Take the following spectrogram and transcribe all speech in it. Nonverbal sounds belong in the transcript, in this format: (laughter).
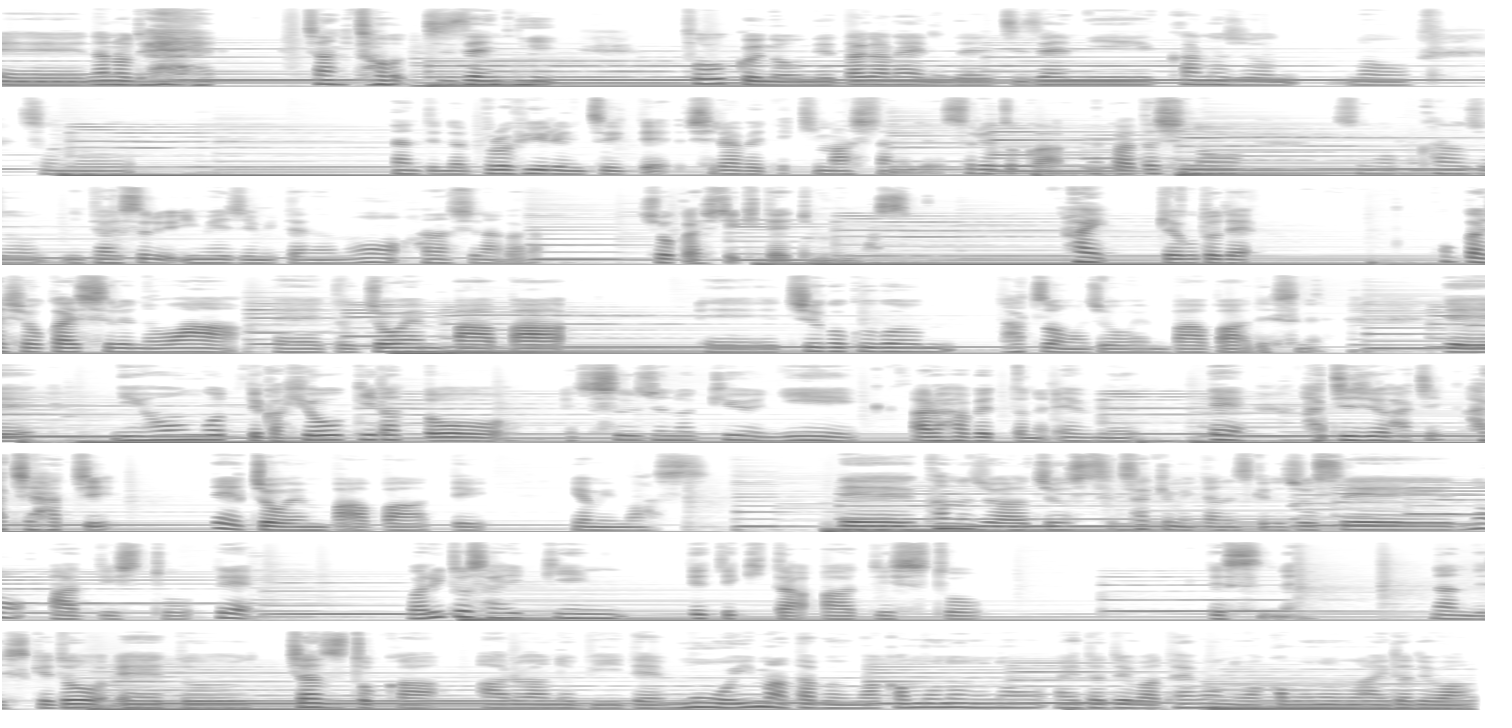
えー、なので (laughs) ちゃんと事前にトークのネタがないので事前に彼女のその何て言うんだろうプロフィールについて調べてきましたのでそれとかなんか私のその彼女に対するイメージみたいなのを話しながら紹介していきたいと思います。はいということで今回紹介するのは、えーと、上演バーバー、えー、中国語発音は上演バーバーですね。で、日本語っていうか表記だと数字の9にアルファベットの M で88、88で上演バーバーって読みます。で、彼女は女さっきも言ったんですけど女性のアーティストで割と最近出てきたアーティストですね。なんですけど、えーと、ジャズとか R&B でもう今多分若者の間では台湾の若者の間では、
